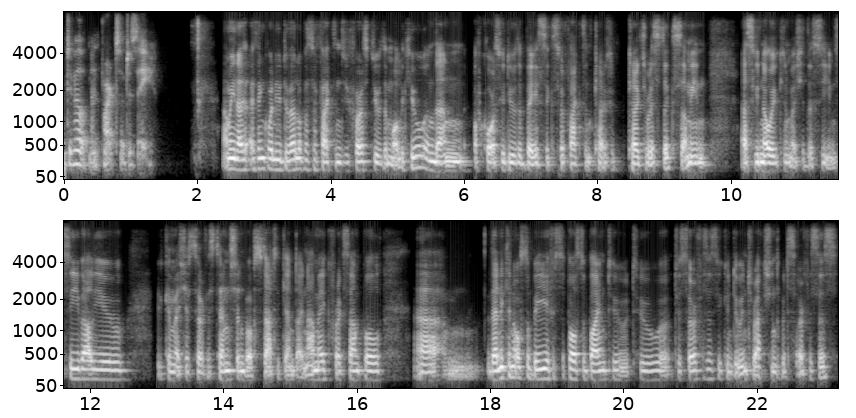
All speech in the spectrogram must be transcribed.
development part, so to say? I mean, I, I, think when you develop a surfactant, you first do the molecule, and then, of course, you do the basic surfactant char characteristics. I mean, as you know, you can measure the CMC value, you can measure surface tension, both static and dynamic, for example. Um, then it can also be if it's supposed to bind to to to surfaces, you can do interactions with surfaces.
